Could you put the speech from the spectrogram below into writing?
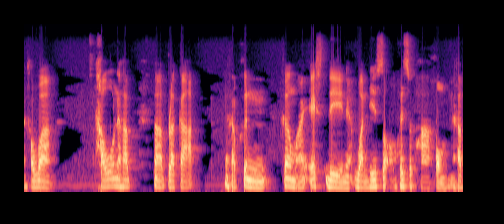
นะครับว่าเขานะครับประกาศนะครับขึ้นเครื่องหมาย XD เนี่ยวันที่ 2 พฤษภาคมนะครับ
